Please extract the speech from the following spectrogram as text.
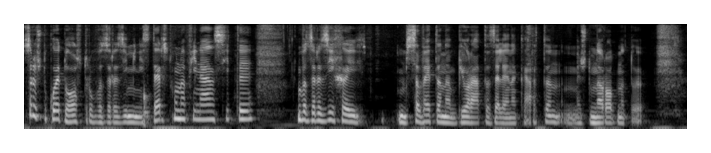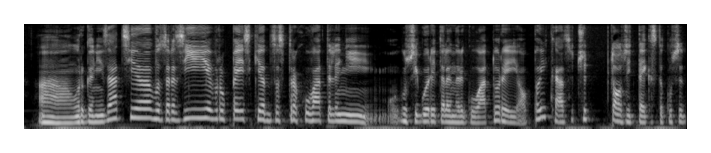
срещу което остро възрази Министерство на финансите, възразиха и съвета на бюрата Зелена карта, международната организация, възрази Европейският застрахователен и осигурителен регулатор ЕИОПА и каза, че този текст, ако се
